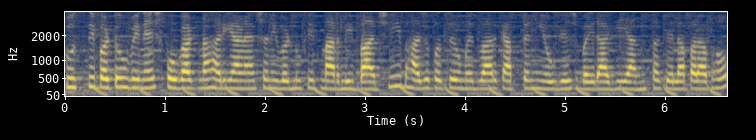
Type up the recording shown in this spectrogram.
कुस्तीपटू विनेश फोगाटनं हरियाणाच्या निवडणुकीत मारली बाजी. भाजपचे उमेदवार कॅप्टन योगेश बैरागी यांचा केला पराभव.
